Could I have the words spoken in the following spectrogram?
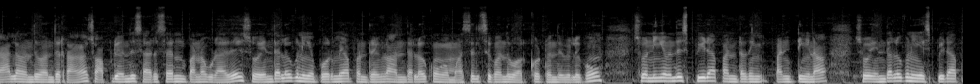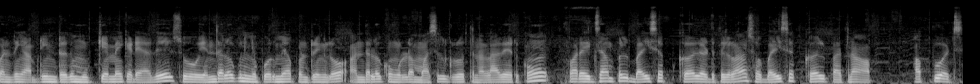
மேலே வந்து வந்துடுறாங்க. ஸோ அப்படி வந்து சரு சருன்னு பண்ணக்கூடாது. ஸோ எந்த அளவுக்கு நீங்கள் பொறுமையாக பண்ணுறீங்களோ அந்த அளவுக்கு உங்கள் மசில்ஸுக்கு வந்து ஒர்க் அவுட் வந்து விழுகும். ஸோ நீங்கள் வந்து ஸ்பீடாக பண்ணுறது பண்ணிட்டீங்கன்னா ஸோ எந்த அளவுக்கு நீங்கள் ஸ்பீடாக பண்ணுறீங்க அப்படின்றது முக்கியமே கிடையாது. ஸோ எந்த அளவுக்கு நீங்கள் பொறுமையாக பண்ணுறீங்களோ அந்த அளவுக்கு உங்களோட மசில் க்ரோத் நல்லாவே இருக்கும். ஃபார் எக்ஸாம்பிள் பைசப் கேர்ள் எடுத்துக்கலாம். ஸோ பைசப் கேர்ள் பார்த்தீங்கன்னா அப்வர்ட்ஸ்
